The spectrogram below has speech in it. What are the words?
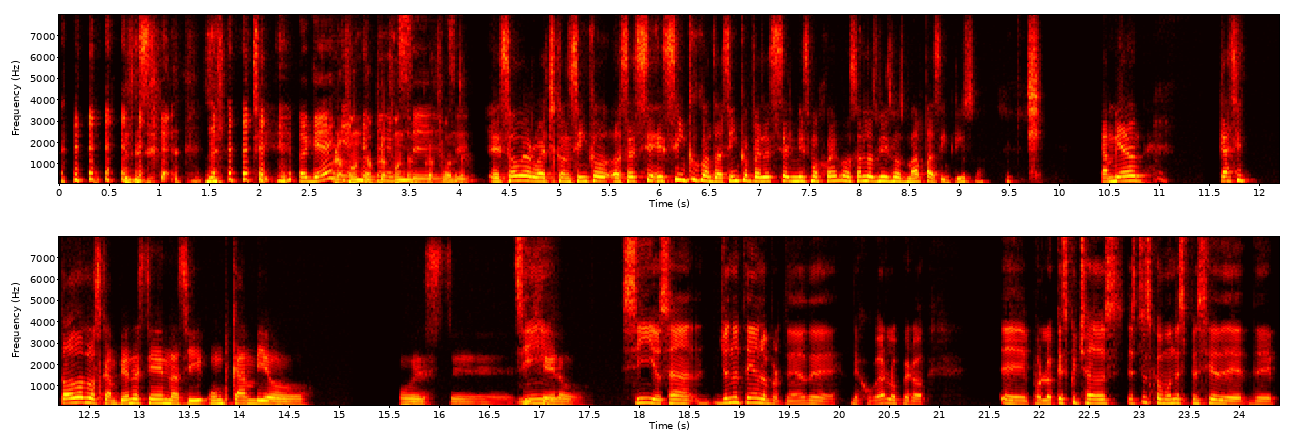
Profundo, profundo, profundo. Es Overwatch con cinco, o sea, es cinco contra cinco, pero es el mismo juego, son los mismos mapas incluso. Cambiaron, casi todos los campeones tienen así un cambio o este ligero. Sí, o sea, yo no he tenido la oportunidad de, jugarlo, pero eh, por lo que he escuchado, esto es como una especie de,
